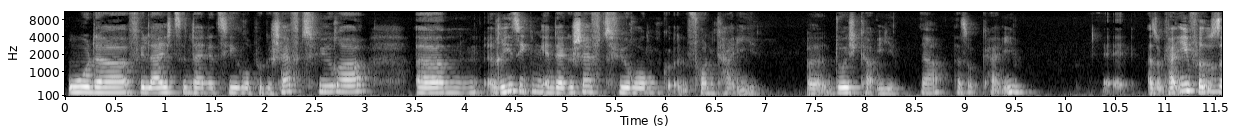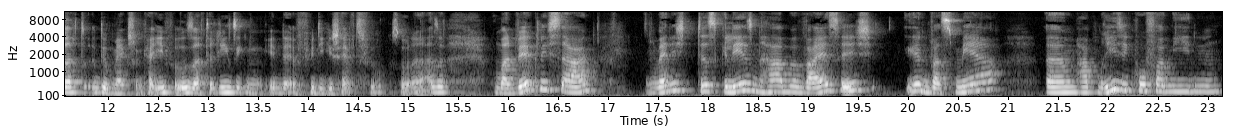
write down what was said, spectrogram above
Oder vielleicht sind deine Zielgruppe Geschäftsführer, ähm, Risiken in der Geschäftsführung von KI, äh, durch KI. Ja, also KI. Also KI verursacht, du merkst schon, KI verursacht Risiken in der, für die Geschäftsführung. So, ne? Also, wo man wirklich sagt, wenn ich das gelesen habe, weiß ich irgendwas mehr ähm, habe ein Risiko vermieden,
